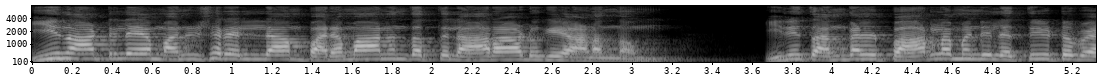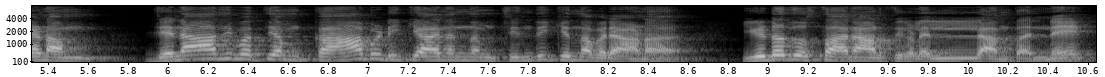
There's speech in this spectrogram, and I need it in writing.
ഈ നാട്ടിലെ മനുഷ്യരെല്ലാം പരമാനന്ദത്തിൽ ആറാടുകയാണെന്നും ഇനി തങ്ങൾ പാർലമെന്റിൽ എത്തിയിട്ട് വേണം ജനാധിപത്യം കാപിടിക്കാനെന്നും ചിന്തിക്കുന്നവരാണ് ഇടതു സ്ഥാനാർത്ഥികളെല്ലാം തന്നെ.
